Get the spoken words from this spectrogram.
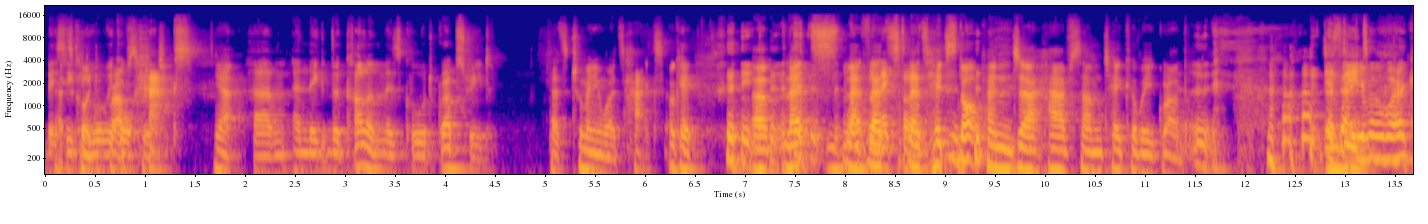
basically what we Grub call Street. hacks. yeah. Um, and the the column is called Grub Street. That's too many words. Hacks. Okay, um, let's let, let's time. let's hit stop and uh, have some takeaway grub. Does that even work?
